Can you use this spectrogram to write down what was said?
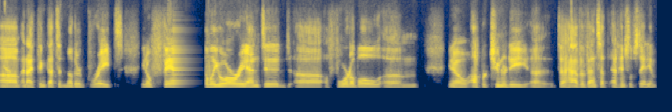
yeah. um, and I think that's another great, you know, family oriented, uh, affordable, um, you know, opportunity uh, to have events at, at Hinchliffe Stadium.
